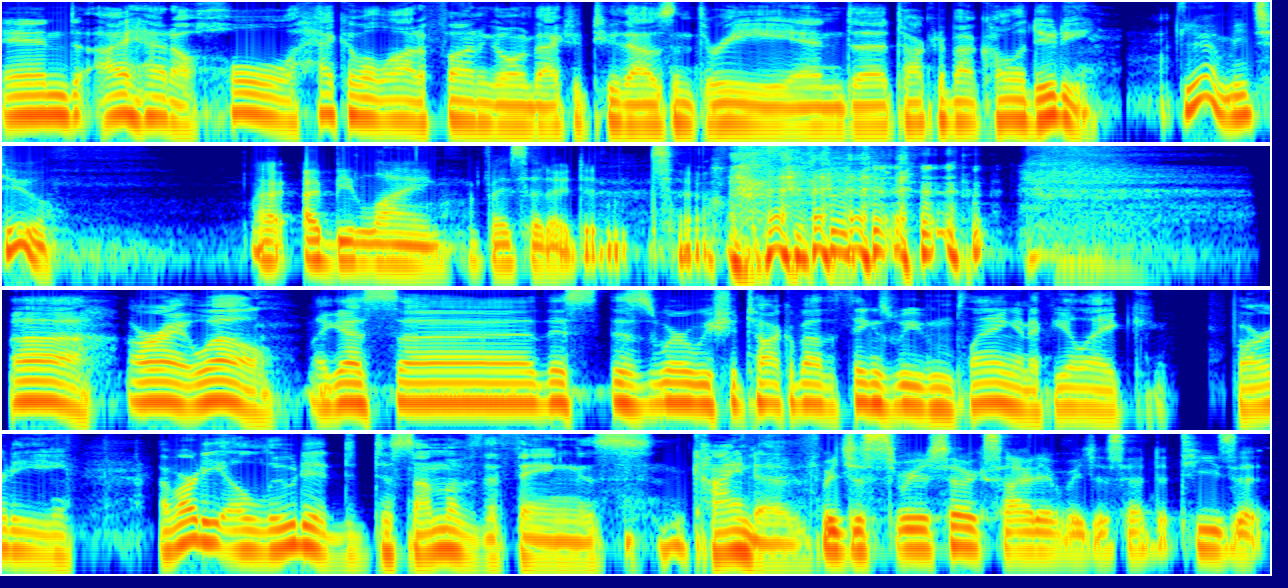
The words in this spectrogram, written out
And I had a whole heck of a lot of fun going back to 2003 and uh, talking about Call of Duty. Yeah, me too. I, I'd be lying if I said I didn't. So Uh, all right. Well, I guess uh, this this is where we should talk about the things we've been playing, and I feel like I've already I've already alluded to some of the things, kind of. we just we were so excited we just had to tease it.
